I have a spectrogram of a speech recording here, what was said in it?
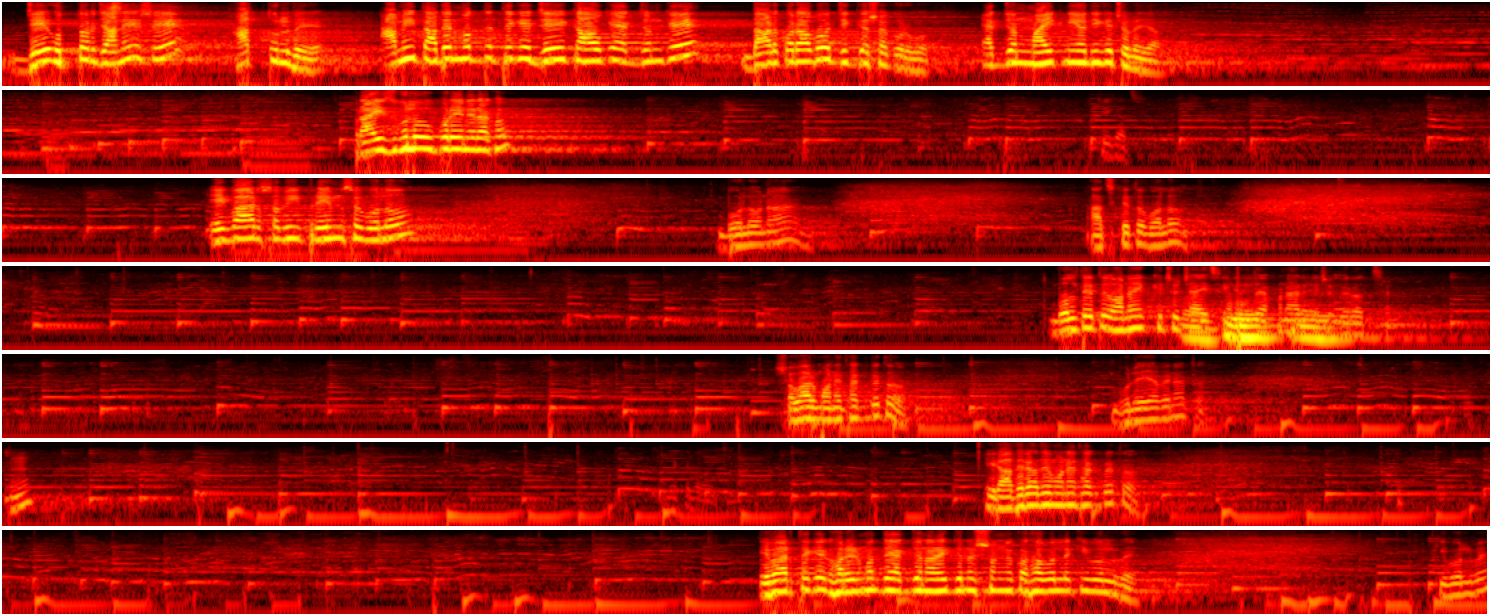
যে উত্তর জানে, সে হাত তুলবে। আমি তাদের মধ্যে থেকে যে কাউকে একজনকে দাঁড় করাবো, জিজ্ঞাসা করব। একজন মাইক নিয়ে ওদিকে চলে যাও। প্রাইজগুলো উপরে এনে রাখো। ঠিক আছে। একবার সবই প্রেম সে বলো। বলো না। আজকে তো বলো। বলতে তো অনেক কিছু চাইছি কিন্তু এখন আর কিছু বেরোচ্ছে না। সবার মনে থাকবে তো? ভুলে যাবে না তো? হুম? এই রাধে রাধে মনে থাকবে তো? এবার থেকে ঘরের মধ্যে একজন আরেকজনের সঙ্গে কথা বললে কি বলবে? কি বলবে?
